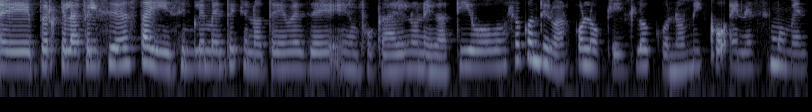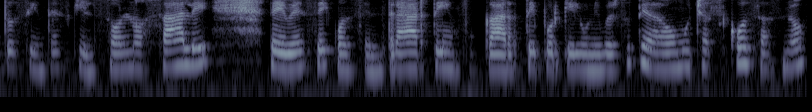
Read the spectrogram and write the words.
Eh, pero que la felicidad está ahí, simplemente que no te debes de enfocar en lo negativo. Vamos a continuar con lo que es lo económico. En este momento sientes que el sol no sale, debes de concentrarte, enfocarte, porque el universo te ha dado muchas cosas, ¿no?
